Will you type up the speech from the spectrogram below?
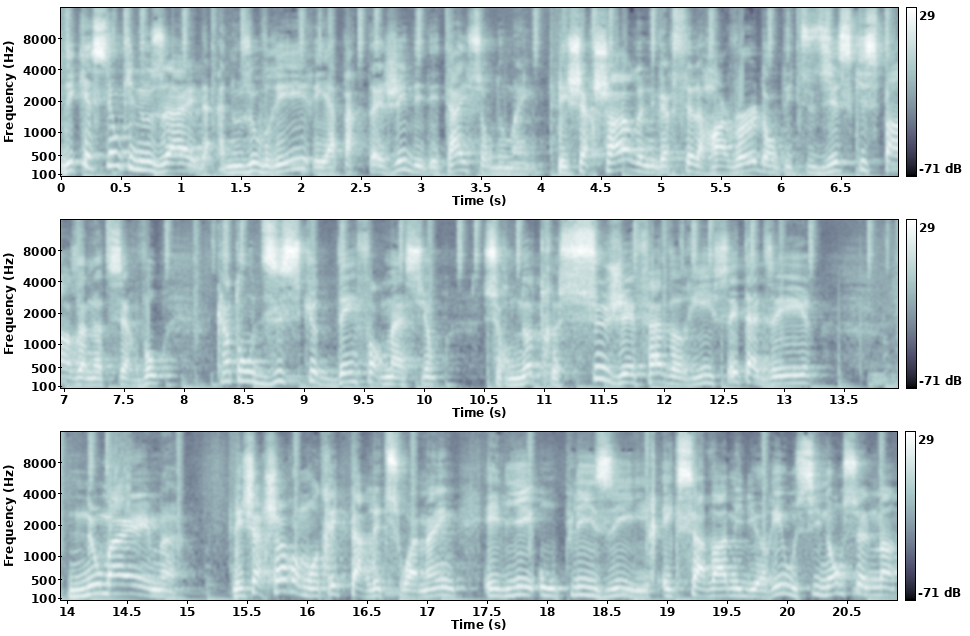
Des questions qui nous aident à nous ouvrir et à partager des détails sur nous-mêmes. Les chercheurs de l'Université de Harvard ont étudié ce qui se passe dans notre cerveau quand on discute d'informations sur notre sujet favori, c'est-à-dire nous-mêmes. Les chercheurs ont montré que parler de soi-même est lié au plaisir et que ça va améliorer aussi non seulement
